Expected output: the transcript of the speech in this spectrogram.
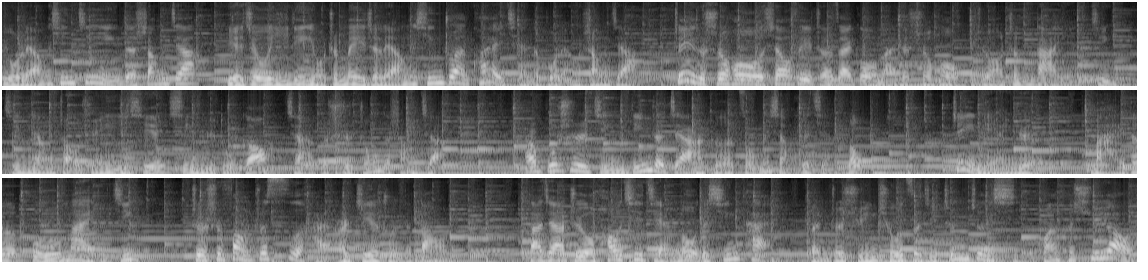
有良心经营的商家，也就一定有着昧着良心赚快钱的不良商家。这个时候，消费者在购买的时候就要睁大眼睛，尽量找寻一些信誉度高、价格适中的商家，而不是紧盯着价格，总想着捡漏。这年月，买的不如卖的精，这是放之四海而皆准的道理。大家只有抛弃捡漏的心态，本着寻求自己真正喜欢和需要的。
